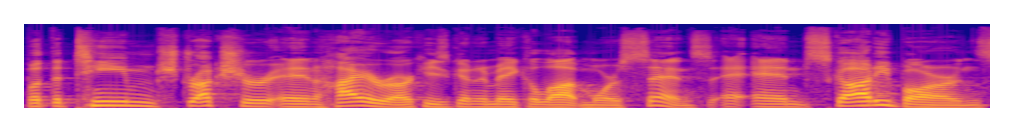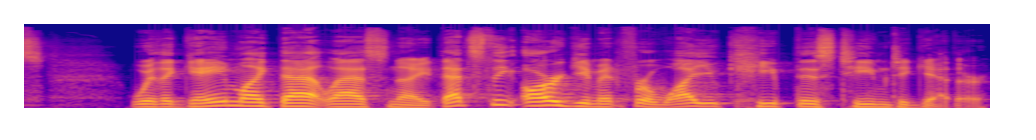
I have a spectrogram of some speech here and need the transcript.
but the team structure and hierarchy is going to make a lot more sense. And Scottie Barnes, with a game like that last night, that's the argument for why you keep this team together.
